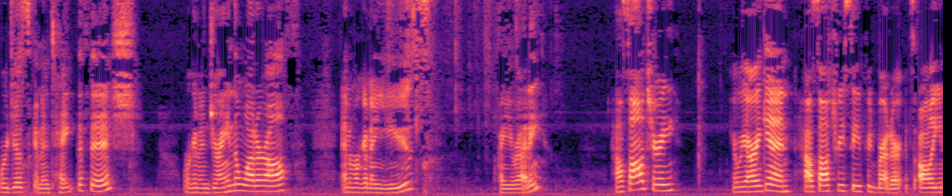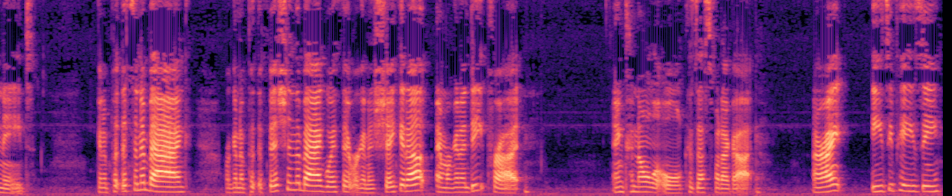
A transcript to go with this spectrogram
we're just going to take the fish, we're going to drain the water off, and we're going to use, are you ready? House Autry. Here we are again. House Autry seafood butter. It's all you need. Going to put this in a bag. We're going to put the fish in the bag with it. We're going to shake it up and we're going to deep fry it in canola oil because that's what I got. All right. Easy peasy,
